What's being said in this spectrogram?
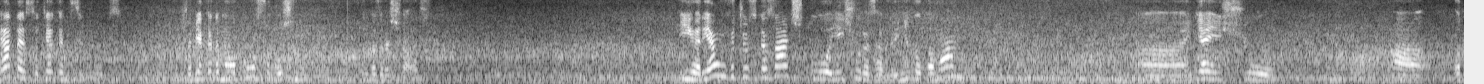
Пятая статья Конституции. Чтобы я к этому вопросу больше не, не возвращалась. Игорь, я вам хочу сказать, что я еще раз говорю, не только вам, а, я ищу а, вот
